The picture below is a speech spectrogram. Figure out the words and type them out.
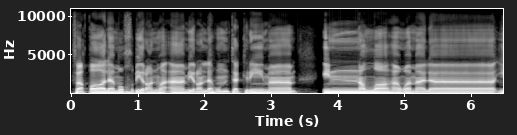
فقال مخبرا وامرا لهم تكريما إن الله وملائكته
